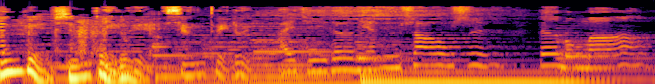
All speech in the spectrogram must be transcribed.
音乐相对论，相对论。还记得年少时的梦吗？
